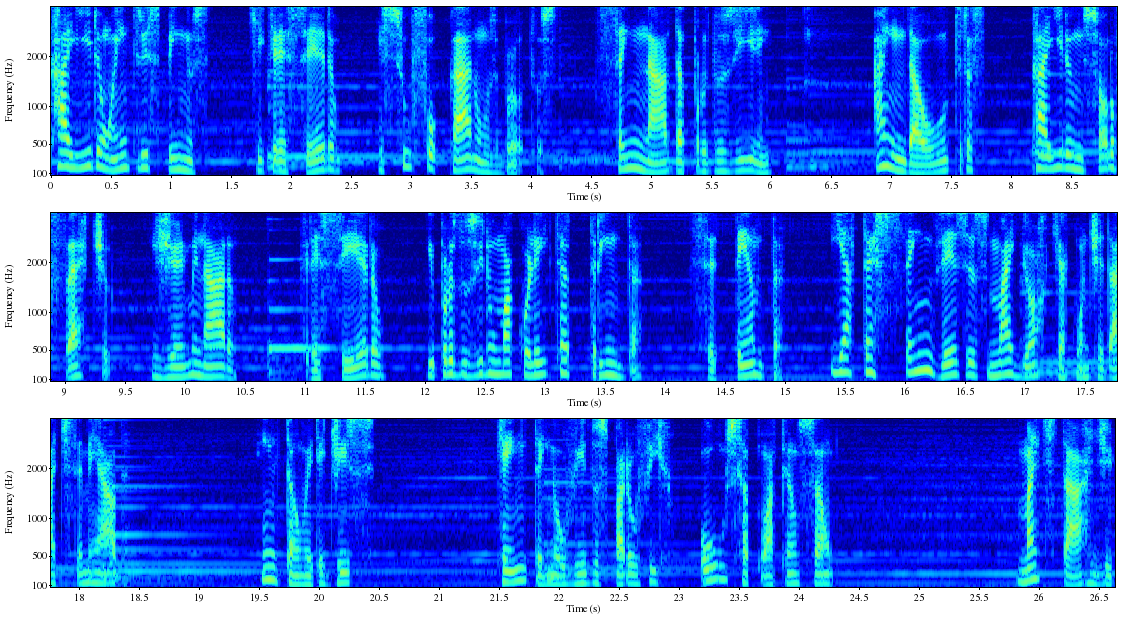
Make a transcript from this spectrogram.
caíram entre espinhos, que cresceram e sufocaram os brotos, sem nada produzirem. Ainda outras caíram em solo fértil e germinaram, cresceram e produziram uma colheita 30, 70 e até 100 vezes maior que a quantidade semeada. Então ele disse: Quem tem ouvidos para ouvir, ouça com atenção. Mais tarde,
